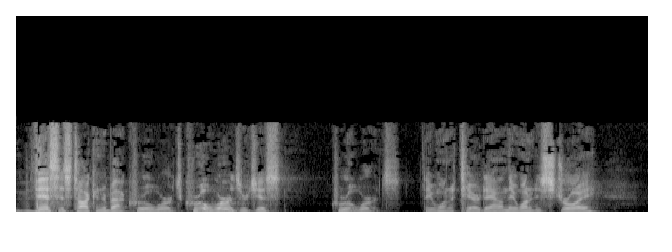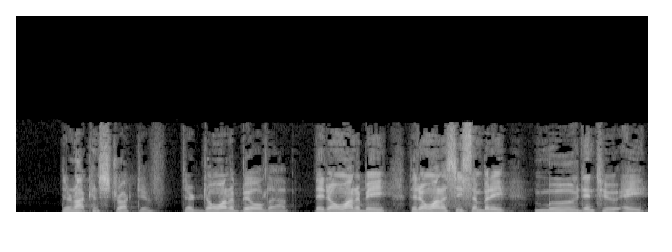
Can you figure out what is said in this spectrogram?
This is talking about cruel words. Cruel words are just cruel words. They want to tear down, they want to destroy. They're not constructive. They don't want to build up. They don't want to be they don't want to see somebody moved into a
